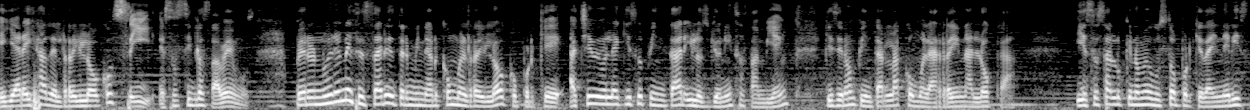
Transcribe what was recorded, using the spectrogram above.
ella era hija del rey loco, sí, eso sí lo sabemos. Pero no era necesario terminar como el rey loco, porque HBO la quiso pintar y los guionistas también quisieron pintarla como la reina loca. Y eso es algo que no me gustó porque Daenerys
